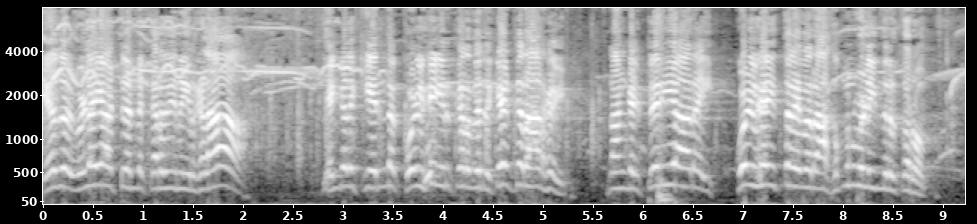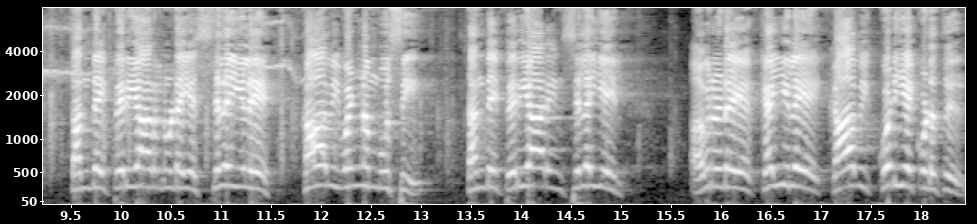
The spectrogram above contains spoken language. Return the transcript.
ஏதோ விளையாட்டு என்று கருதினீர்களா? எங்களுக்கு என்ன கொள்கை இருக்கிறது என்று கேட்கிறார்கள். நாங்கள் பெரியாரை கொள்கை தலைவராக முன்வழிந்திருக்கிறோம். தந்தை பெரியாரினுடைய சிலையிலே காவி வண்ணம் பூசி தந்தை பெரியாரின் சிலையில் அவருடைய கையிலே காவி கொடியை கொடுத்து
